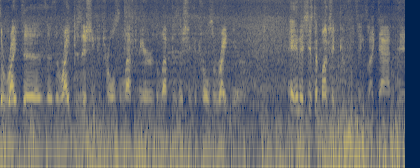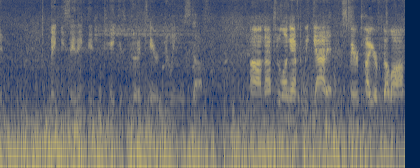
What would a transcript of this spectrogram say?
the right the, the the right position controls the left mirror. The left position controls the right mirror. And it's just a bunch of goofy things like that that make me say they didn't take as good a care doing the stuff. Uh, not too long after we got it, the spare tire fell off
